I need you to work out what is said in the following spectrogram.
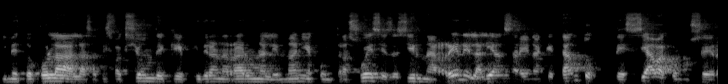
y me tocó la, satisfacción de que pudiera narrar una Alemania contra Suecia, es decir, narré en la Alianza Arena que tanto deseaba conocer.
